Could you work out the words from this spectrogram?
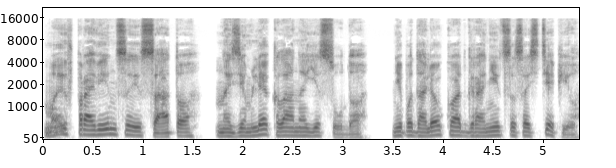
«Мы в провинции Сато, на земле клана Ясудо, неподалеку от границы со степью»,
